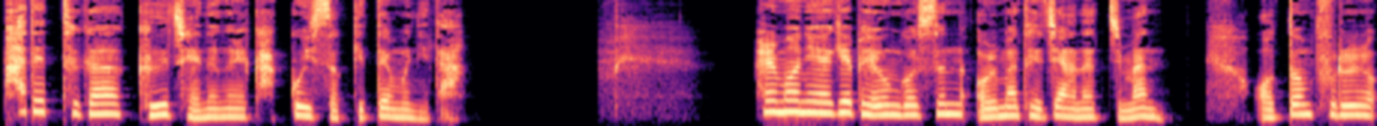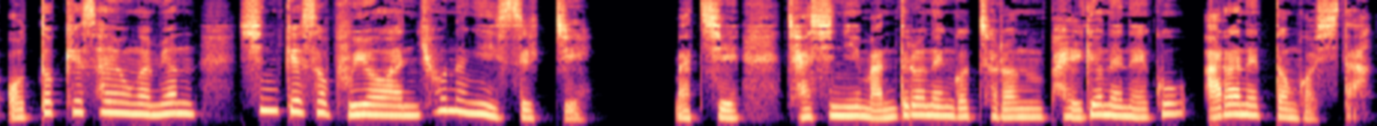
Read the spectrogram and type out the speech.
파데트가 그 재능을 갖고 있었기 때문이다. 할머니에게 배운 것은 얼마 되지 않았지만 어떤 풀을 어떻게 사용하면 신께서 부여한 효능이 있을지 마치 자신이 만들어낸 것처럼 발견해내고 알아냈던 것이다.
